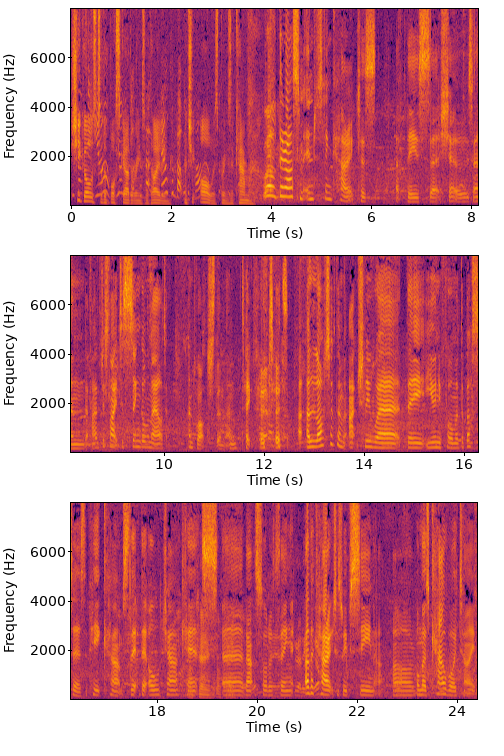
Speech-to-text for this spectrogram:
She goes to the bus gatherings with Eileen, and she always brings a camera. Well, there are some interesting characters at these uh, shows, and I'd just like to single them out and watch them and take photos. A- lot of them actually wear the uniform of the buses, the peak caps, the, the old jackets, Okay, okay. Uh, that sort of thing. Other characters we've seen are almost cowboy type.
